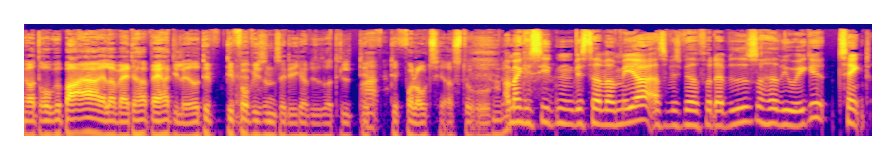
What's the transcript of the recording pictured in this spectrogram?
øh, og drukket bajer, eller hvad, det, har- hvad har de lavet? Det, det får Ja. vi sådan set ikke at vide, og det, det, Nej. det får lov til at stå åbent. Og man kan sige, at hvis det havde været mere, altså hvis vi havde fået det at vide, så havde vi jo ikke tænkt,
